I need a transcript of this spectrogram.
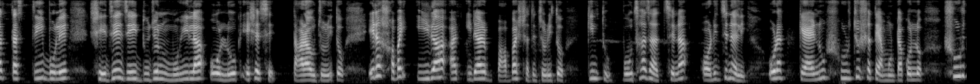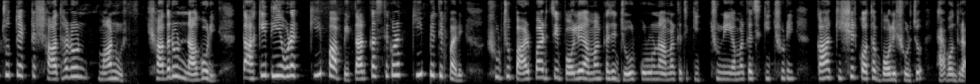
আর তার স্ত্রী বলে সেজে যেই দুজন মহিলা ও লোক এসেছে, তারাও জড়িত। এরা সবাই ইরা আর ইরার বাবার সাথে জড়িত। কিন্তু বোঝা যাচ্ছে না অরিজিনালি ওরা কেন সূর্যর সাথে এমনটা করল। সূর্য তো একটা সাধারণ মানুষ সাধারণ নাগরিক, তাকে দিয়ে ওরা কি পাবে? তার কাছ থেকে ওরা কি পেতে পারে? সূর্য পার পার যে বলে, আমার কাছে জোর করো না, আমার কাছে কিচ্ছু নেই, আমার কাছে কিচ্ছু নেই। কার কিসের কথা বলে সূর্য? হ্যাঁ বন্ধুরা,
